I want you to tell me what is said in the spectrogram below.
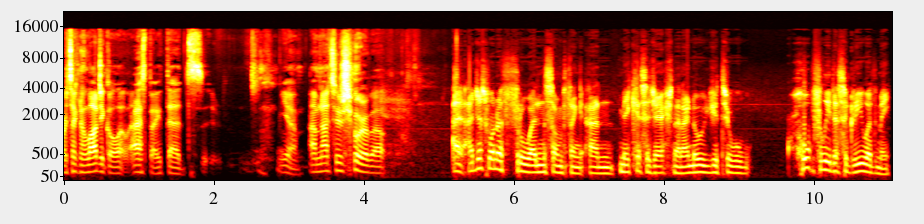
or technological aspect that's, yeah, I'm not too sure about. I, I just want to throw in something and make a suggestion, and I know you two will hopefully disagree with me.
